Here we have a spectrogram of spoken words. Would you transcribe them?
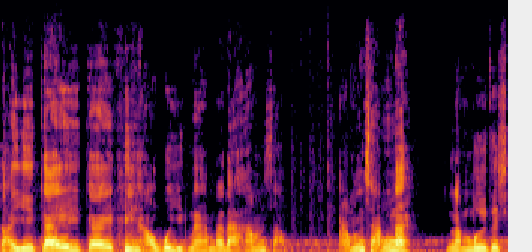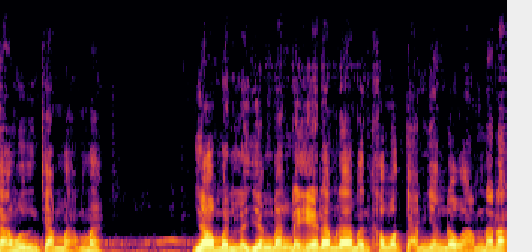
Tại vì cái cái khí hậu của Việt Nam nó đã ẩm sẵn ẩm sẵn rồi 50 tới 60 phần trăm ẩm rồi. Do mình là dân bản địa đâm ra mình không có cảm nhận độ ẩm đó đó.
